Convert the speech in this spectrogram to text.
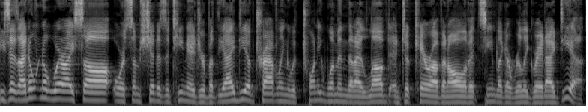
He says, I don't know where I saw or some shit as a teenager, but the idea of traveling with 20 women that I loved and took care of and all of it seemed like a really great idea.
